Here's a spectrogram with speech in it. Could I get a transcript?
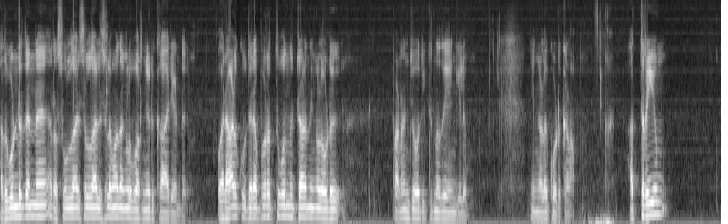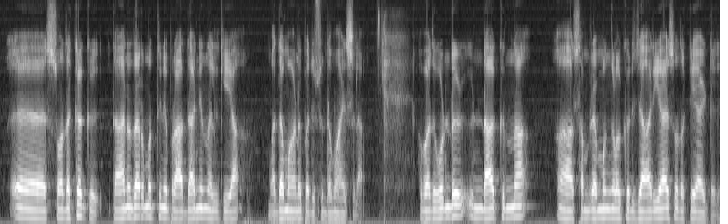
അതുകൊണ്ട് തന്നെ റസൂല്ലാ സല്ലാ സ്വലമ തങ്ങൾ പറഞ്ഞൊരു കാര്യമുണ്ട്. ഒരാൾ കുതിരപ്പുറത്ത് വന്നിട്ടാണ് നിങ്ങളോട് പണം ചോദിക്കുന്നത് എങ്കിലും നിങ്ങൾ കൊടുക്കണം. അത്രയും സ്വതക്കക്ക് ദാനധർമ്മത്തിന് പ്രാധാന്യം നൽകിയ മതമാണ് പരിശുദ്ധമായ ഇസ്ലാം. അപ്പോൾ അതുകൊണ്ട് ഉണ്ടാക്കുന്ന സംരംഭങ്ങളൊക്കെ ഒരു ജാരിയായ സ്വതക്കയായിട്ട്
